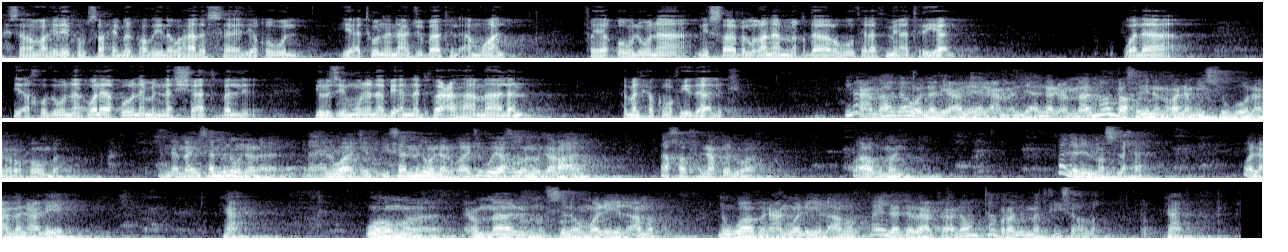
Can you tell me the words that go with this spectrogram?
أحسن الله إليكم صاحب الفضيلة وهذا السائل يقول يأتوننا جباة الأموال فيقولون نصاب الغنم مقداره ثلاثمائة ريال ولا يأخذون ولا يقولون منا الشاة بل يلزموننا بأن ندفعها مالا. فما الحكم في ذلك؟ نعم هذا هو الذي عليه العمل لأن العمال ما هم باخذين الغنم يسوقونه ويروحون. به إنما يثمنون الواجب يثمنون الواجب ويأخذون دراهم أخف نقل وأضمن. هذا للمصلحة والعمل عليه. نعم. وهم عمال يمثلهم ولي الأمر. نواب عن ولي الأمر. فإذا دفعت لهم تبرد ذمتك إن شاء الله. نعم.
